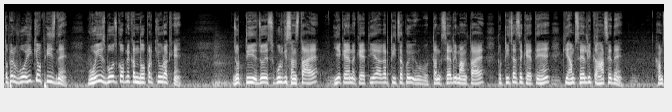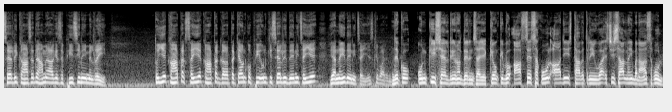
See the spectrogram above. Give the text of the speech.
तो फिर वही क्यों फ़ीस दें? वही इस बोझ को अपने कंधों पर क्यों रखें? जो टी, जो स्कूल की संस्था है, ये कहना, कहती है, अगर टीचर कोई तन, सैलरी माँगता है तो टीचर से कहते हैं कि हम सैलरी कहाँ से दें? हम सैलरी कहाँ से दें? हमें आगे से फ़ीस ही नहीं मिल रही। तो ये कहाँ तक सही है, कहाँ तक गलत है, क्या उनको फ़ी उनकी सैलरी देनी चाहिए या नहीं देनी चाहिए? इसके बारे में। देखो, उनकी सैलरी उन्हें देनी चाहिए, क्योंकि वो आज से स्कूल आज ही स्थापित नहीं हुआ, इसी साल नहीं बना स्कूल।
